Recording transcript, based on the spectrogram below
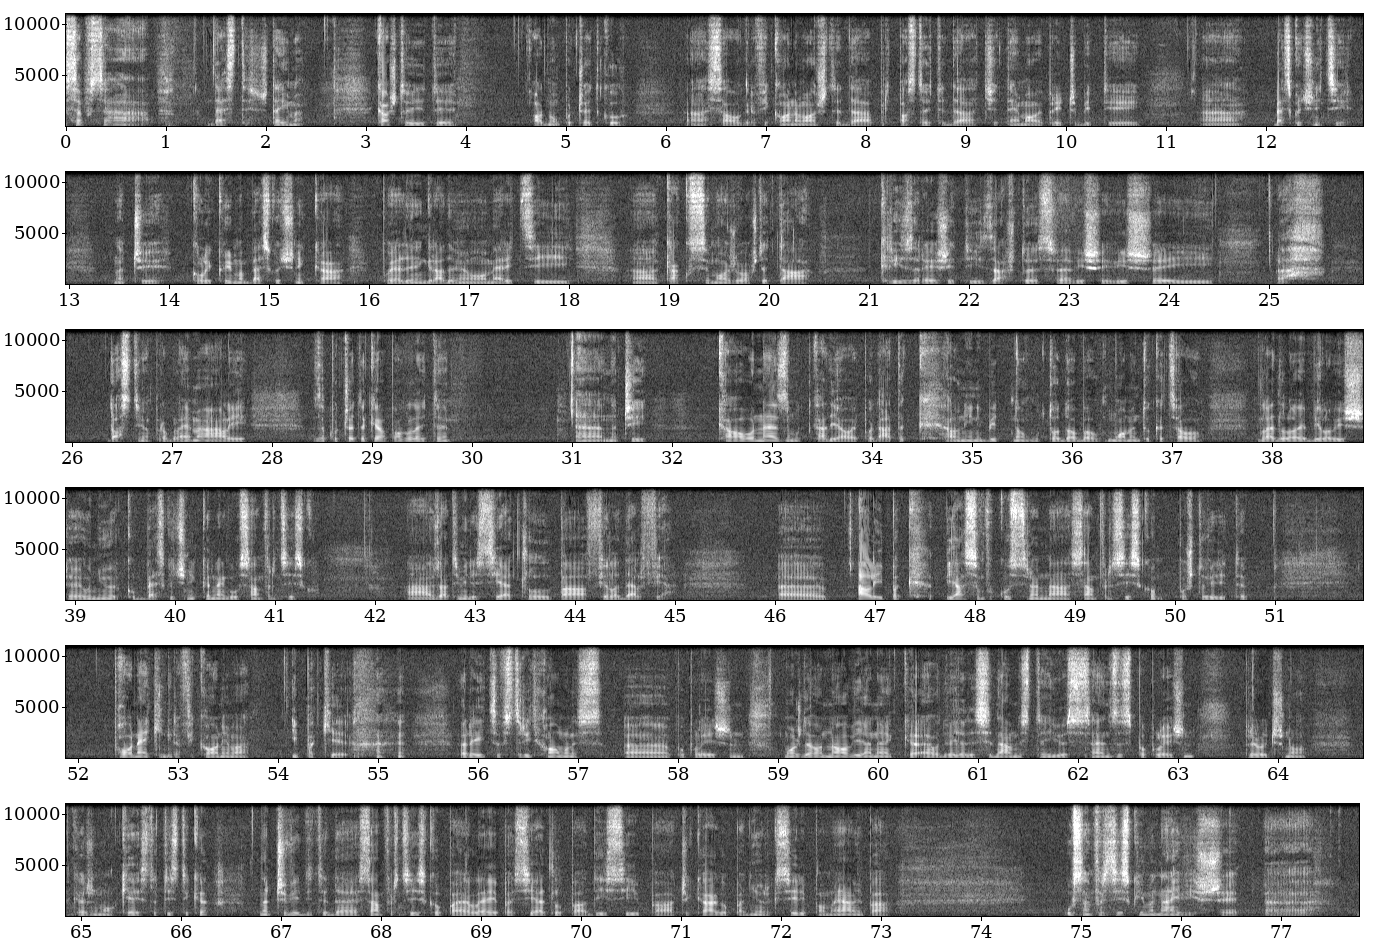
What's up, what's up? Gde ste? Šta ima? Kao što vidite, odmah u početku a, sa ovog grafikona možete da pretpostavite da će tema ove priče biti a, beskućnici. Znači, koliko ima beskućnika po jedinim gradovima u Americi, a, kako se može uopšte ta kriza rešiti, zašto je sve više i više i ah, dosta ima problema, ali za početak, evo pogledajte, e, znači, kao ne znam kad je ovaj podatak, ali nije ni bitno u to doba, u momentu kad se ovo gledalo je bilo više u Njujorku beskućnika nego u San Francisco. A, zatim ide Seattle, pa Philadelphia. E, ali ipak ja sam fokusiran na San Francisco, pošto vidite po nekim grafikonima ipak je rates of street homeless uh, population, možda je on novija neka, evo 2017. US Census population, prilično, da kažemo, ok statistika, znači vidite da je San Francisco, pa LA, pa Seattle, pa DC, pa Chicago, pa New York City, pa Miami, pa u San Francisco ima najviše uh,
